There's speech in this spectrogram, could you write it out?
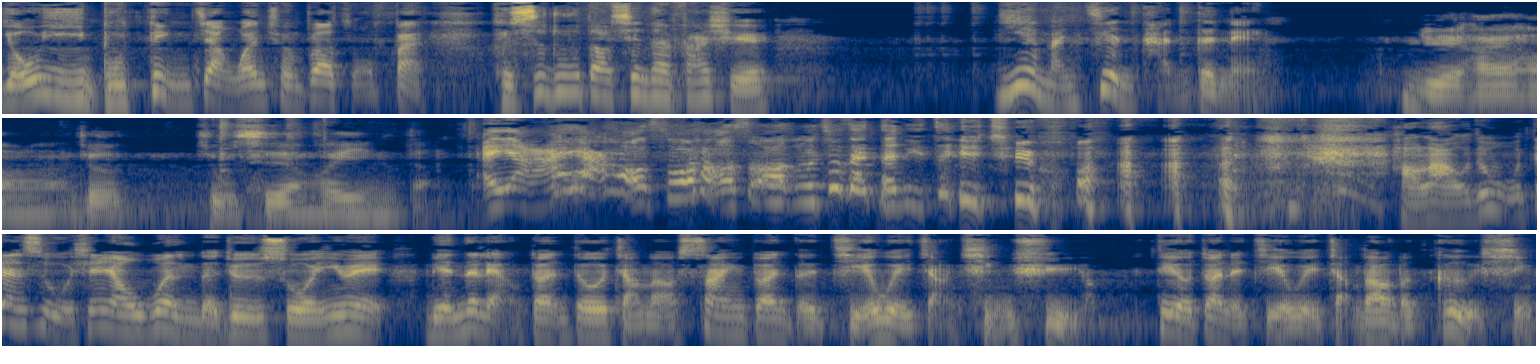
游移不定，这样完全不知道怎么办。可是录到现在，发觉你也蛮健谈的呢。也还好啊，就主持人会引导。哎呀哎呀，好说好说好说，我就在等你这一句话。好啦，我就但是我先要问的就是说，因为连着两段都有讲到，上一段的结尾讲情绪。第二段的结尾讲到了个性，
